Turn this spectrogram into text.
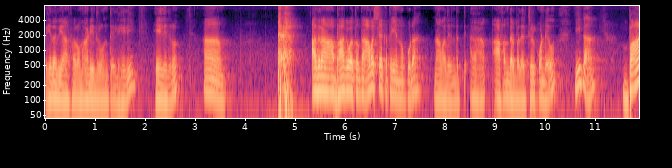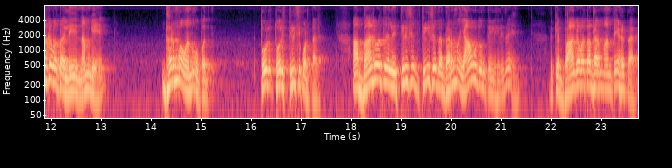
ವೇದವ್ಯಾಸರು ಮಾಡಿದರು ಅಂತೇಳಿ ಹೇಳಿ ಹೇಳಿದರು. ಅದರ ಆ ಭಾಗವತದ ಅವಶ್ಯಕತೆಯನ್ನು ಕೂಡ ನಾವು ಅದರಿಂದ ಆ, ಸಂದರ್ಭದಲ್ಲಿ ತಿಳ್ಕೊಂಡೆವು. ಈಗ ಭಾಗವತದಲ್ಲಿ ನಮಗೆ ಧರ್ಮವನ್ನು ಉಪ ತೋರಿ, ತೋರಿಸಿ, ತಿಳಿಸಿಕೊಡ್ತಾರೆ. ಆ ಭಾಗವತದಲ್ಲಿ ತಿಳಿಸಿದ ತಿಳಿಸಿದ ಧರ್ಮ ಯಾವುದು ಅಂತೇಳಿ ಹೇಳಿದರೆ, ಅದಕ್ಕೆ ಭಾಗವತ ಧರ್ಮ ಅಂತ ಹೇಳ್ತಾರೆ.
